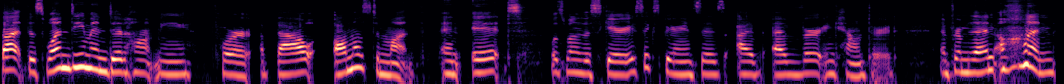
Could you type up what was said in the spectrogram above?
But this one demon did haunt me for about almost a month. And it was one of the scariest experiences I've ever encountered. And from then on,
